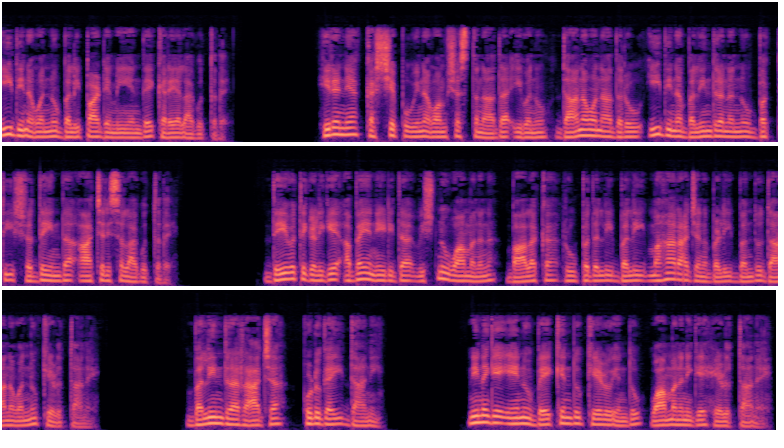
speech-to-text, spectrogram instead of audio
ಈ ದಿನವನ್ನು ಬಲಿಪಾಡ್ಯಮಿ ಎಂದೇ ಕರೆಯಲಾಗುತ್ತದೆ. ಹಿರಣ್ಯ ಕಶ್ಯಪುವಿನ ವಂಶಸ್ಥನಾದ ಇವನು ದಾನವನಾದರೂ ಈ ದಿನ ಬಲೀಂದ್ರನನ್ನು ಭಕ್ತಿ ಶ್ರದ್ಧೆಯಿಂದ ಆಚರಿಸಲಾಗುತ್ತದೆ. ದೇವತೆಗಳಿಗೆ ಅಭಯ ನೀಡಿದ ವಿಷ್ಣು ವಾಮನನ ಬಾಲಕ ರೂಪದಲ್ಲಿ ಬಲಿ ಮಹಾರಾಜನ ಬಳಿ ಬಂದು ದಾನವನ್ನು ಕೇಳುತ್ತಾನೆ. ಬಲೀಂದ್ರ ರಾಜ, ಕುಡುಗೈ ದಾನಿ. ನಿನಗೆ ಏನು ಬೇಕೆಂದು ಕೇಳು ಎಂದು ವಾಮನನಿಗೆ ಹೇಳುತ್ತಾನೆ.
